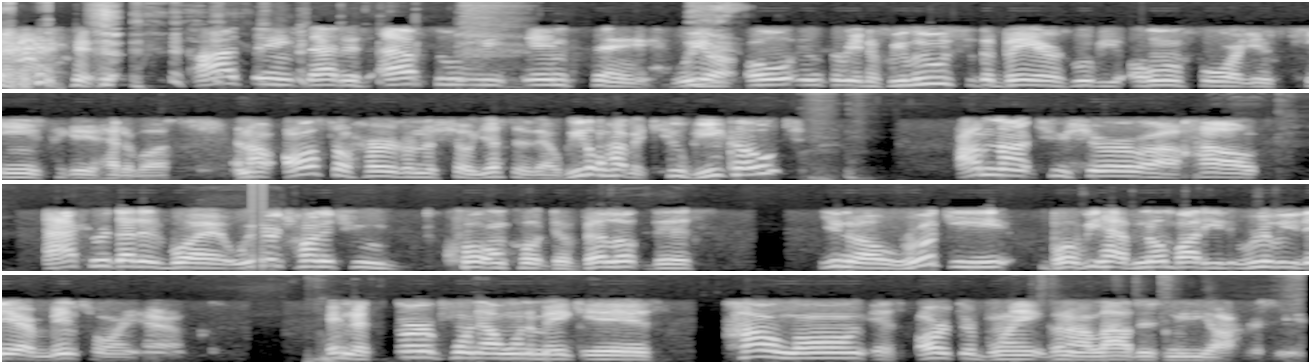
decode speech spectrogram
I think that is absolutely insane. We are 0 and 3, and if we lose to the Bears, we'll be 0 and 4 against teams picking ahead of us. And I also heard on the show yesterday that we don't have a QB coach. I'm not too sure uh, how accurate that is, but we're trying to quote unquote develop this, you know, rookie, but we have nobody really there mentoring him. And the third point I want to make is how long is Arthur Blank going to allow this mediocrity?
